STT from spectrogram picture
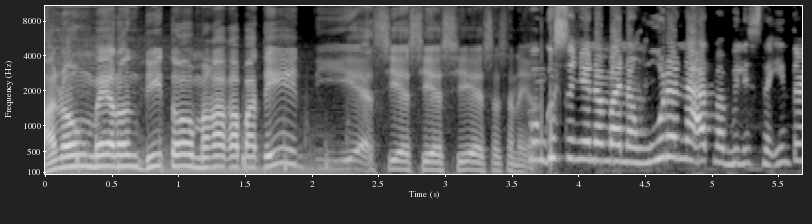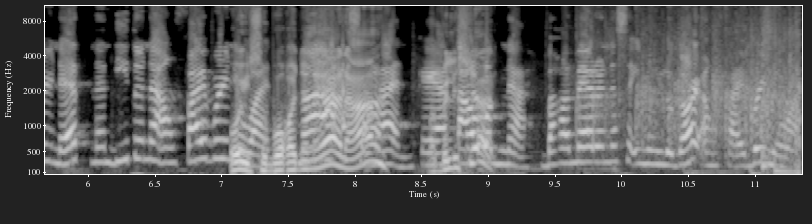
Anong meron dito mga kapatid? Yes, yes, yes, yes. Nasaan na yun? Kung gusto nyo naman ng mura na at mabilis na internet, nandito na ang Fiber ni Uy, Juan. subukan nyo na yan, ha? Maaasahan. Kaya Mabilis tawag yan. na. Baka meron na sa inyong lugar ang Fiber ni Juan.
